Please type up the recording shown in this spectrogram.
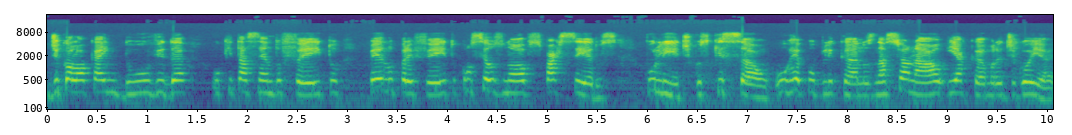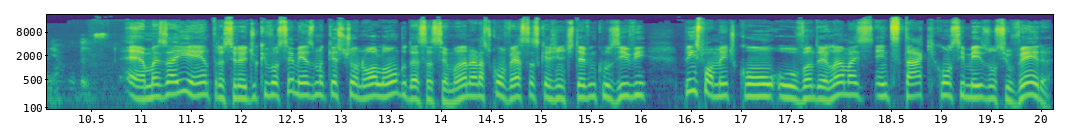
de colocar em dúvida o que está sendo feito pelo prefeito com seus novos parceiros políticos, que são o Republicanos Nacional e a Câmara de Goiânia, Rubens. É, mas aí entra, Cileide, o que você mesma questionou ao longo dessa semana, nas conversas que a gente teve, inclusive, principalmente com o Vanderlan, mas em destaque com o Cimeison Silveira,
